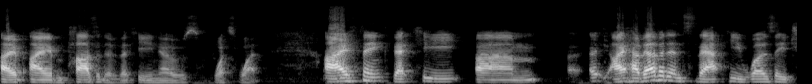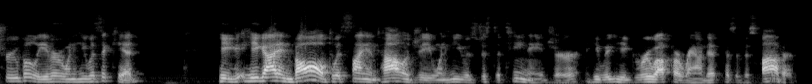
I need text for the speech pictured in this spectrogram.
I, I am positive that he knows what's what. I think that he. Um, I have evidence that he was a true believer when he was a kid he he got involved with Scientology when he was just a teenager. He he grew up around it because of his father,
